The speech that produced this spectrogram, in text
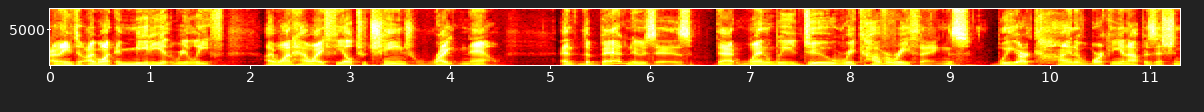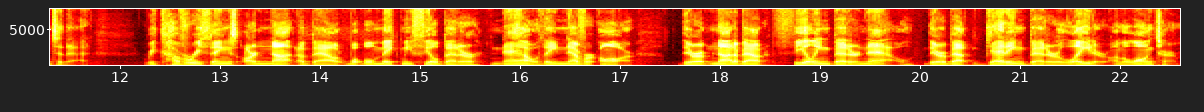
I need to, I want immediate relief. I want how I feel to change right now. And the bad news is that when we do recovery things, we are kind of working in opposition to that. Recovery things are not about what will make me feel better now. They never are. They're not about feeling better now. They're about getting better later on the long term.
